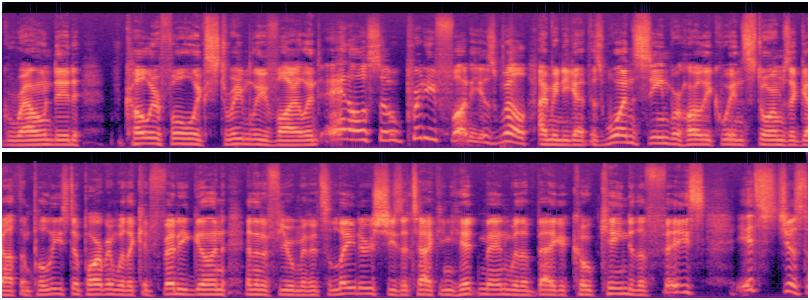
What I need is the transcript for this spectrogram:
grounded, colorful, extremely violent, and also pretty funny as well. I mean, you got this one scene where Harley Quinn storms a Gotham police department with a confetti gun, and then a few minutes later, she's attacking hitmen with a bag of cocaine to the face. It's just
